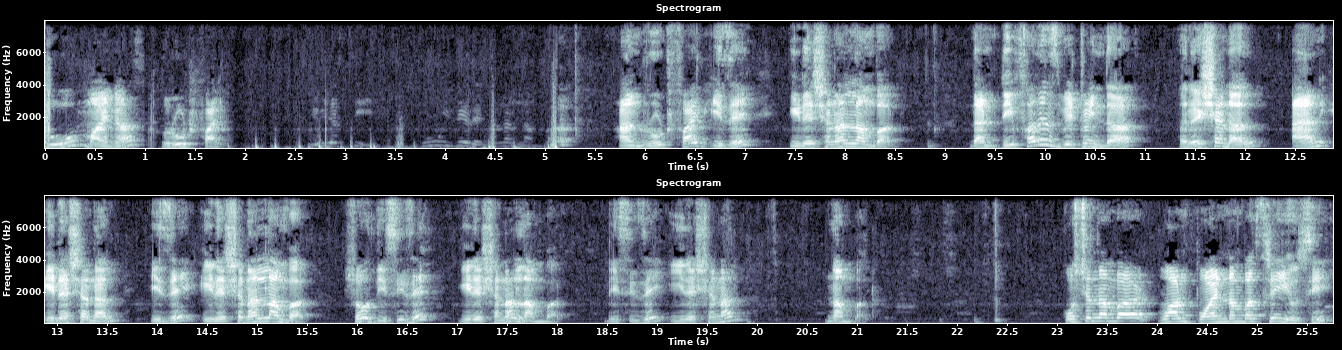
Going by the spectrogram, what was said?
2 minus root 5. You will see 2 is a rational number and root 5 is a irrational number. The difference between the rational and irrational is a irrational number. So this is a irrational number. This is a irrational number. Question number 1, point number 3 you see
